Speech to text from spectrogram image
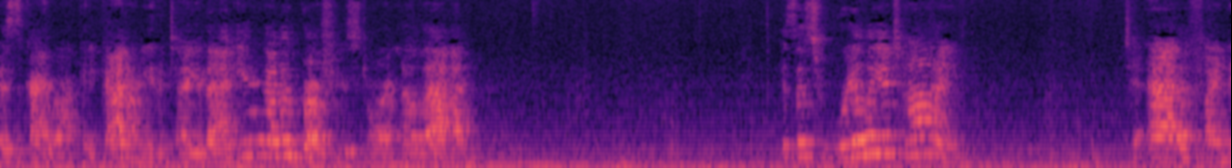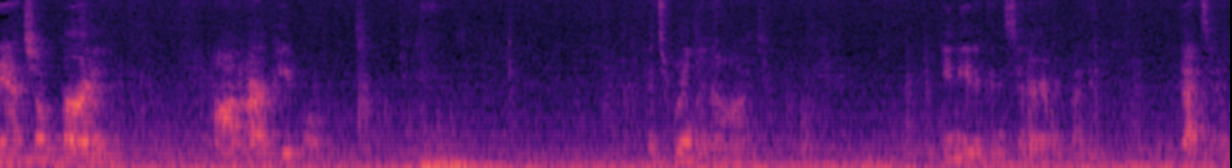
is skyrocketing. I don't need to tell you that. You can go to the grocery store and know that. Is this really a time to add a financial burden on our people? It's really not. You need to consider everybody. That's it.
